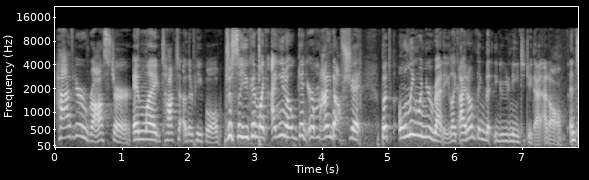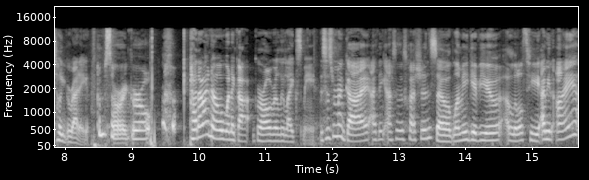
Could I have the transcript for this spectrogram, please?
have your roster and like talk to other people just so you can like I, you know get your mind off shit. But only when you're ready. Like i don't think that you need to do that at all until you're ready. I'm sorry girl. How do i know when a girl really likes me? This is from a guy i think asking this question so let me give you a little tea. I mean i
